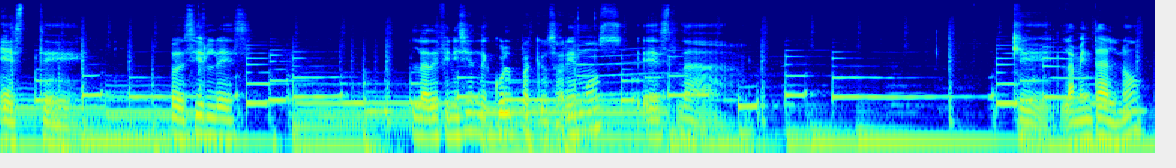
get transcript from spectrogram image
Este, quiero decirles, la definición de culpa que usaremos es la que la mental, ¿no?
